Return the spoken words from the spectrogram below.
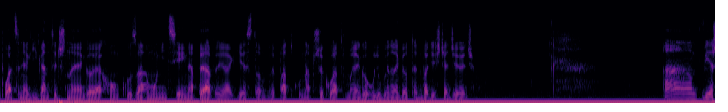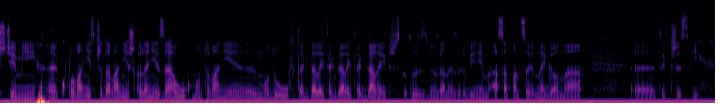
płacenia gigantycznego rachunku za amunicję i naprawy, jak jest to w wypadku na przykład mojego ulubionego T-29. A wierzcie mi, e, kupowanie, sprzedawanie, szkolenie załóg, montowanie modułów tak itd., itd., itd., wszystko co jest związane z robieniem asa pancernego na e, tych wszystkich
